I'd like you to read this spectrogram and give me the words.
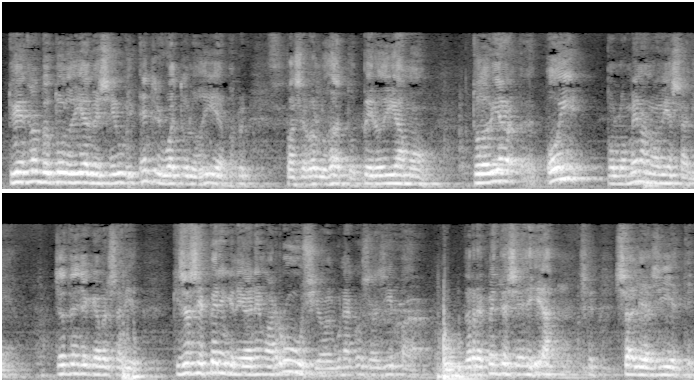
Estoy entrando todos los días al BCU, entro igual todos los días para, saber los datos, pero digamos, todavía, hoy por lo menos no había salido, ya tendría que haber salido. Quizás esperen que le ganemos a Rusia o alguna cosa así, para, de repente ese día sale allí, este,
